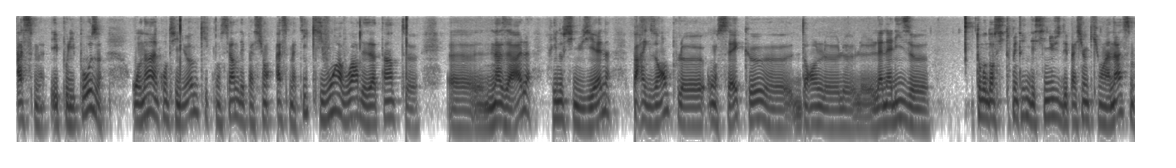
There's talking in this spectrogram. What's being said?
asthme et polypose. On a un continuum qui concerne des patients asthmatiques qui vont avoir des atteintes nasales, rhinosinusiennes. Par exemple, on sait que dans l'analyse tomodensitométrique des sinus des patients qui ont un asthme,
